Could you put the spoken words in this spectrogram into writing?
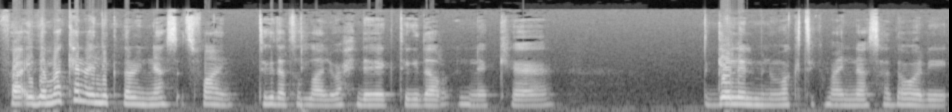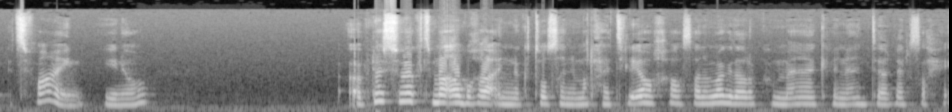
فإذا ما كان عندك ذول الناس it's fine. تقدر تطلع لوحدك تقدر إنك آه، تقلل من وقتك مع الناس هذولي it's fine you know. بنفس الوقت ما أبغى إنك توصل لمرحلة اللي أوه خلاص أنا ما أقدر أكون معاك لأن أنت غير صحي.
